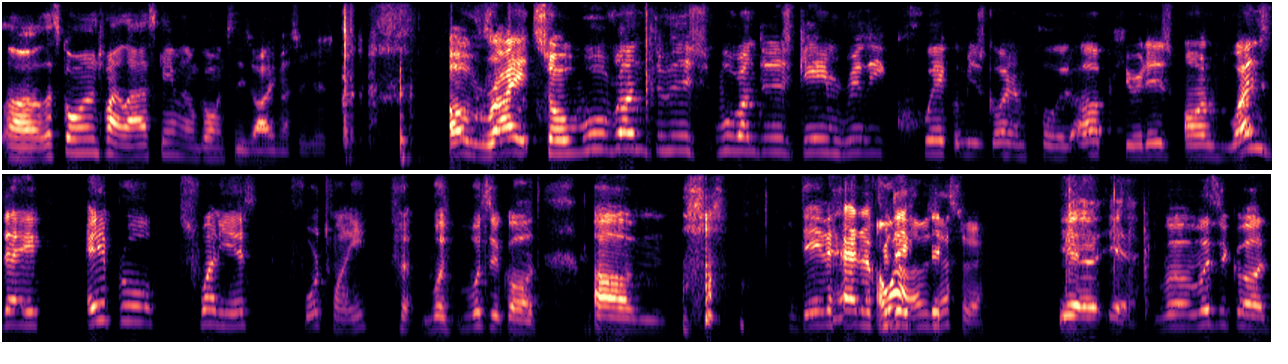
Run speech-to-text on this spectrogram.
uh, let's go into my last game, and then go into these audio messages. All right, so we'll run through this. We'll run through this game really quick. Let me just go ahead and pull it up. Here it is on Wednesday, April twentieth, four twenty. what what's it called? Um, David had a Oh wow, prediction. that was yesterday. Yeah, yeah. Well, what's it called?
